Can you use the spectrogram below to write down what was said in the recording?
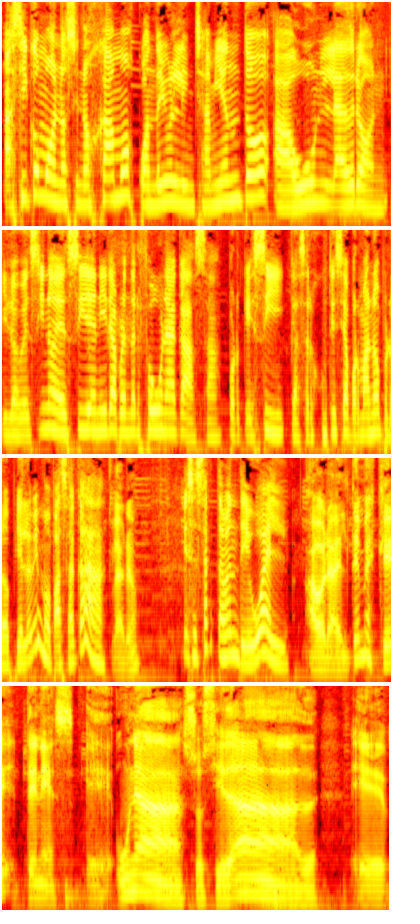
Así como nos enojamos cuando hay un linchamiento a un ladrón y los vecinos deciden ir a prender fuego a una casa, porque sí, y hacer justicia por mano propia. Lo mismo pasa acá. Claro. Es exactamente igual. Ahora, el tema es que tenés eh, una sociedad eh,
